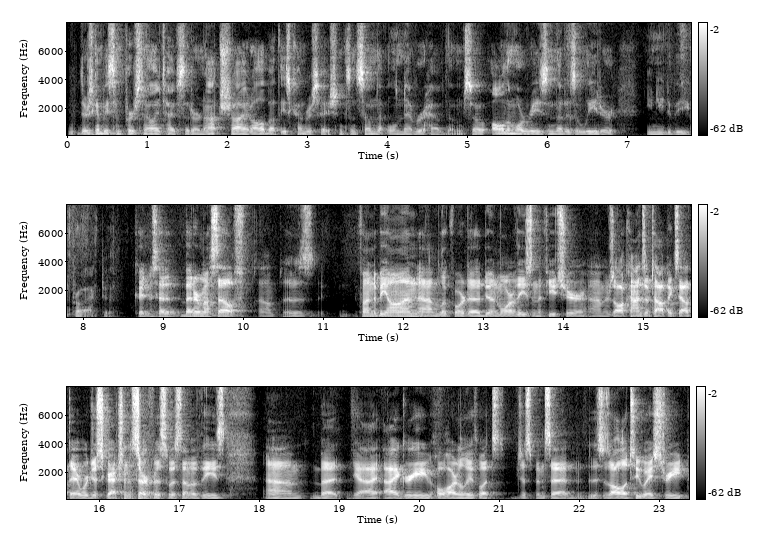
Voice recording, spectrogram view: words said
there's going to be some personality types that are not shy at all about these conversations and some that will never have them. So, all the more reason that as a leader, you need to be proactive. Couldn't have said it better myself. Um, it was fun to be on. Um, look forward to doing more of these in the future. Um, there's all kinds of topics out there. We're just scratching the surface with some of these. Um, but yeah, I, I, agree wholeheartedly with what's just been said. This is all a two way street.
